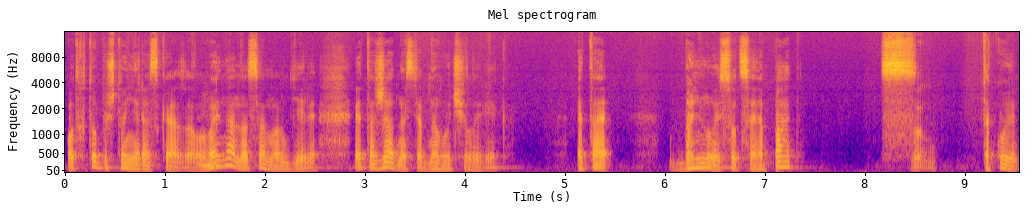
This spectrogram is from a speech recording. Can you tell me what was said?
Вот кто бы что ни рассказывал, Мгм. война на самом деле — это жадность одного человека. Это больной социопат с такой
